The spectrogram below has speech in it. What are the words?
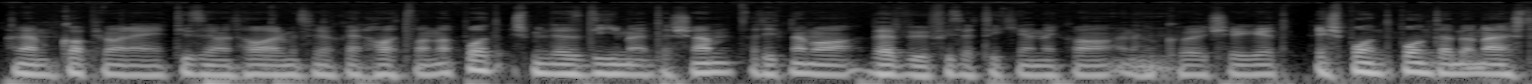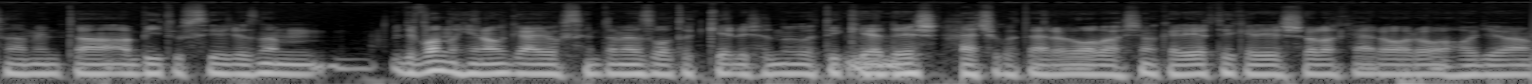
hanem kapjon rá egy 15-30 vagy akár 60 napot, és mindez díjmentesen, tehát itt nem a vevő fizeti ki ennek a, ennek a hmm. költségét. És pont, pont ebben más talán, mint a, a B2C, hogy ez nem, ugye vannak ilyen aggályok, szerintem ez volt a kérdésed mögötti hmm. kérdés, lehet sokat erről olvasni, akár értékelésről, akár arról, hogy a,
